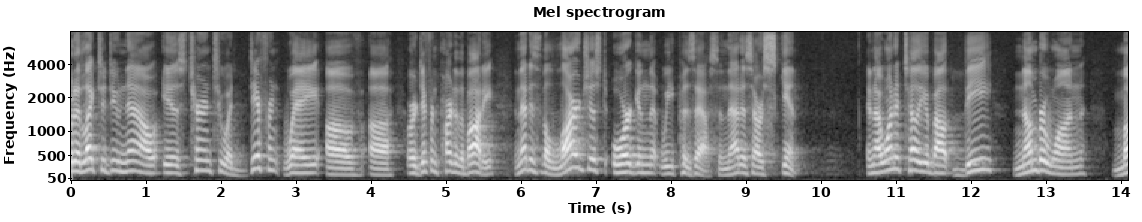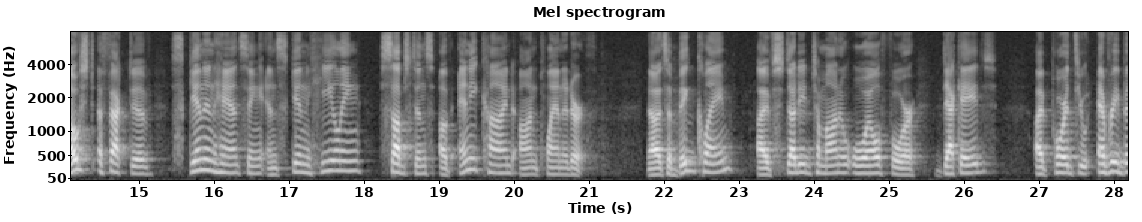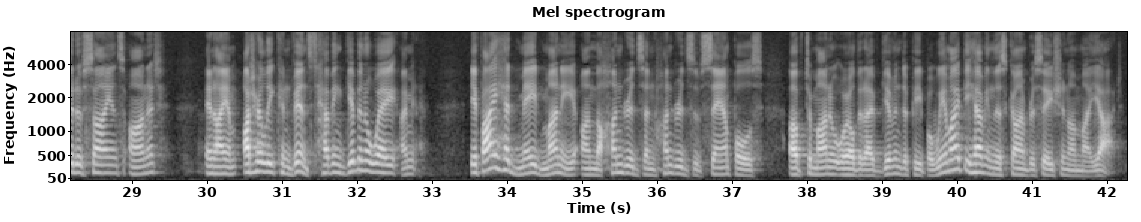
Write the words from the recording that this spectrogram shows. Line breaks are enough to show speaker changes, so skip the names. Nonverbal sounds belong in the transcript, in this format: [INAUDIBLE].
What I'd like to do now is turn to a different way of, uh, or a different part of the body, and that is the largest organ that we possess, and that is our skin. And I want to tell you about the number one most effective skin enhancing and skin healing substance of any kind on planet Earth. Now, it's a big claim. I've studied tamanu oil for decades. I've poured through every bit of science on it, and I am utterly convinced, having given away, I mean, if I had made money on the hundreds and hundreds of samples of tamanu oil that I've given to people, we might be having this conversation on my yacht.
